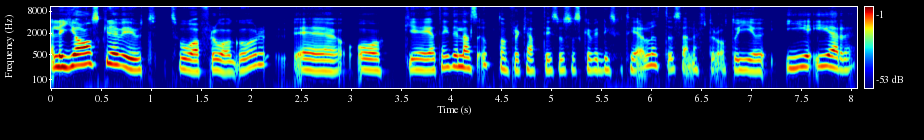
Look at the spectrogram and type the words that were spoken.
eller jag skrev ut två frågor eh, och eh, jag tänkte läsa upp dem för Kattis och så ska vi diskutera lite sen efteråt och ge, ge er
